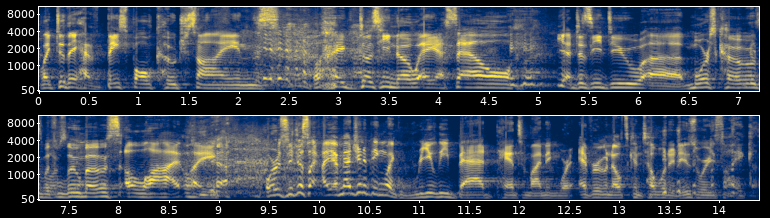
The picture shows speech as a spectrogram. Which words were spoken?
Like, do they have baseball coach signs? like, does he know ASL? Yeah, does he do uh, Morse code with Lumos a lot? Like, or is it just like I imagine it being like really bad pantomiming where everyone else can tell what it is, where he's like.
